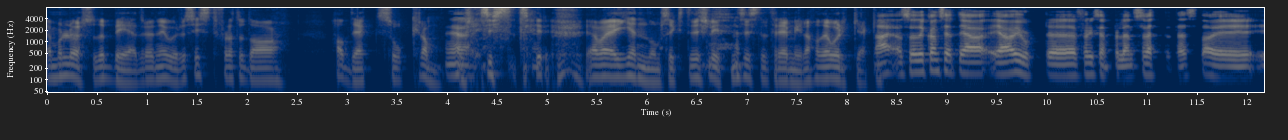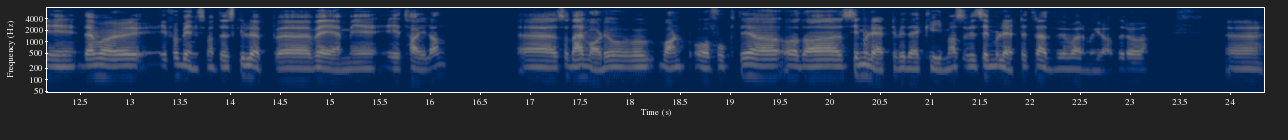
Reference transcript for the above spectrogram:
jeg må løse det bedre enn jeg gjorde sist, for da hadde jeg så kramper ja. siste Jeg var gjennomsiktig sliten de siste tre mila, og det orker jeg ikke. Nei, altså du kan si at Jeg, jeg har gjort uh, eh, f.eks. en svettetest. Da, i, i, det var i forbindelse med at jeg skulle løpe VM i, i Thailand. Uh, så der var det jo varmt og fuktig, og, og, da simulerte vi det klimaet. Så vi simulerte 30 varmegrader og, uh,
